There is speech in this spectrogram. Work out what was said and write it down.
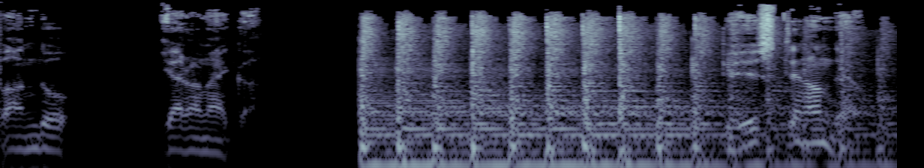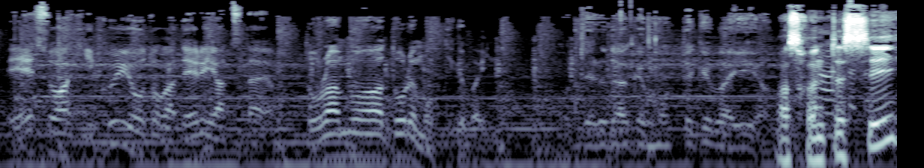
バンドやらないかベースってなんだよベースは低い音が出るやつだよドラムはどれ持ってけばいいの持てるだけ持ってけばいいよ Was könnte es sein?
